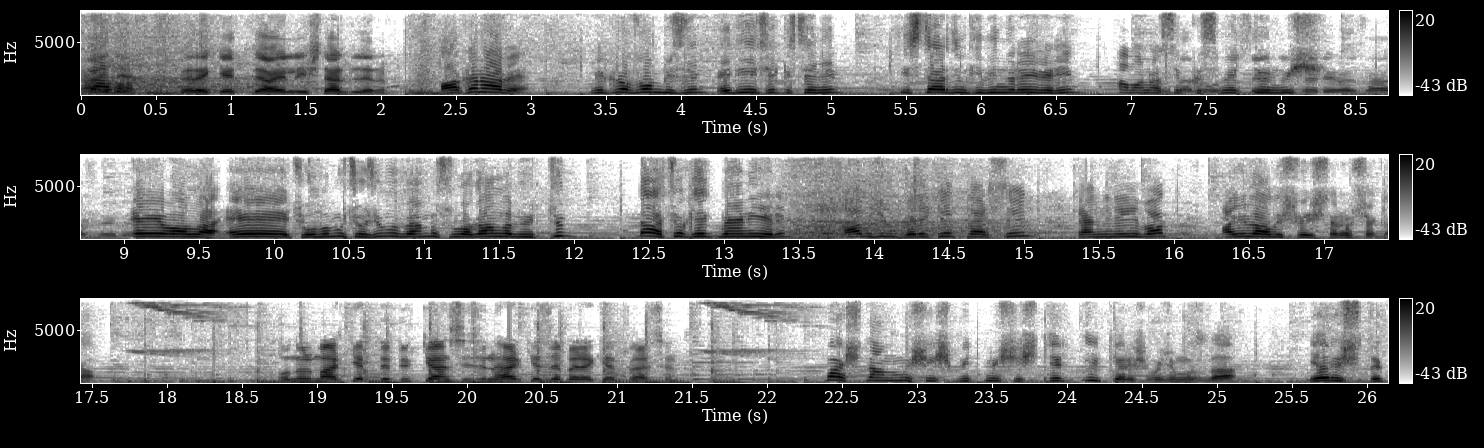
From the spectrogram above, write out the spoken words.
Haydi. Tamam. Bereketli, hayırlı işler dilerim. Hakan abi Mikrofon bizim. Hediye çeki senin. İsterdim ki bin lirayı vereyim. Ama nasip kısmet değilmiş. Eyvallah. Ee, çoluğumu çocuğumu ben bu sloganla büyüttüm. Daha çok ekmeğini yerim. Abicim bereket versin. Kendine iyi bak. Hayırlı alışverişler. Hoşça kal. Onur Market'te dükkan sizin herkese bereket versin. Başlanmış iş bitmiş iştir. İlk yarışmacımızla yarıştık.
